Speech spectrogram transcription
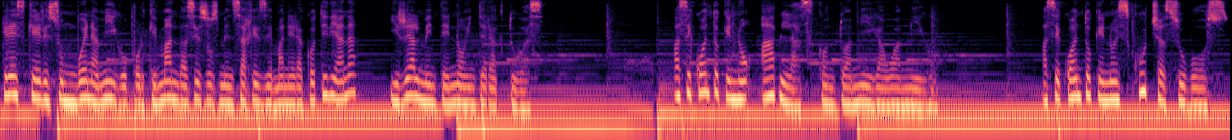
crees que eres un buen amigo porque mandas esos mensajes de manera cotidiana y realmente no interactúas. ¿Hace cuánto que no hablas con tu amiga o amigo? ¿Hace cuánto que no escuchas su voz?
